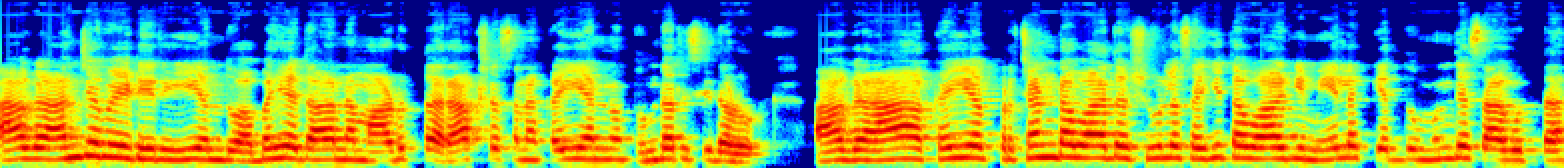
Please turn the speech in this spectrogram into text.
ಆಗ ಅಂಜಬೇಡಿರಿ ಎಂದು ಅಭಯದಾನ ಮಾಡುತ್ತಾ ರಾಕ್ಷಸನ ಕೈಯನ್ನು ತುಂಡರಿಸಿದಳು. ಆಗ ಆ ಕೈಯ ಪ್ರಚಂಡವಾದ ಶೂಲ ಸಹಿತವಾಗಿ ಮೇಲಕ್ಕೆದ್ದು ಮುಂದೆ ಸಾಗುತ್ತಾ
